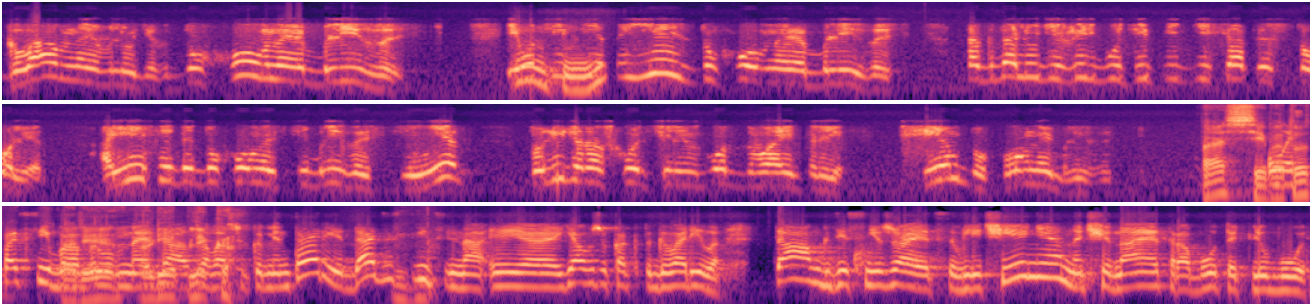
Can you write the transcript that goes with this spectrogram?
главное в людях духовная близость. И вот если это есть духовная близость, тогда люди жить будут и 50, и 100 лет. А если этой духовности близости нет, то люди расходят через год, два и три. Всем духовной близости. Спасибо. Ой, Тут спасибо огромное да, за ваши комментарии. Да, действительно, э, я уже как-то говорила, там, где снижается влечение, начинает работать любовь,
